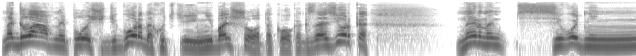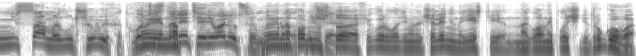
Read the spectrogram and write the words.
на главной площади города, хоть и небольшого такого, как Заозерка, наверное, сегодня не самый лучший выход. Хоть ну и столетие нап... революции мы Ну и напомним, отмечаем. что фигура Владимира Ильича Ленина есть и на главной площади другого,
